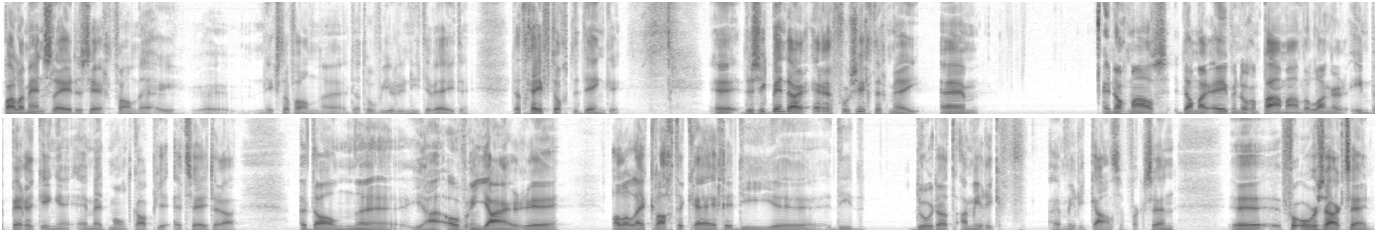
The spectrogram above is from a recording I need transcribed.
parlementsleden zegt van nee, niks daarvan, dat hoeven jullie niet te weten. Dat geeft toch te denken. Dus ik ben daar erg voorzichtig mee. Um, en nogmaals, dan maar even nog een paar maanden langer in beperkingen en met mondkapje, et cetera. Dan uh, ja, over een jaar allerlei klachten krijgen die, die door dat Amerik Amerikaanse vaccin veroorzaakt zijn.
